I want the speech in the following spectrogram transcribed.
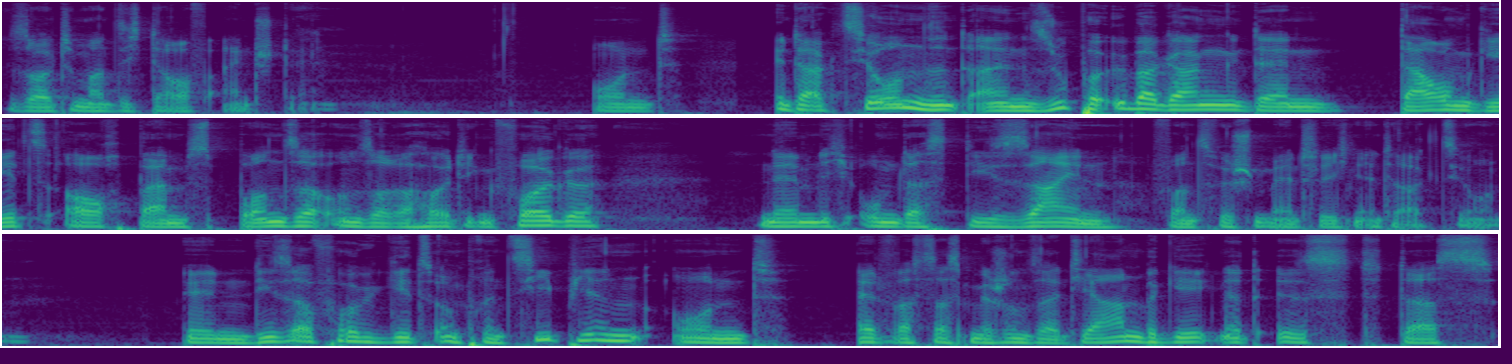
sollte man sich darauf einstellen. Und Interaktionen sind ein super Übergang, denn darum geht es auch beim Sponsor unserer heutigen Folge, nämlich um das Design von zwischenmenschlichen Interaktionen. In dieser Folge geht es um Prinzipien und etwas, das mir schon seit Jahren begegnet, ist das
